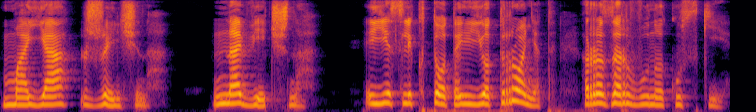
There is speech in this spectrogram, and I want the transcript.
Моя женщина. Навечно. Если кто-то ее тронет, разорву на куски,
